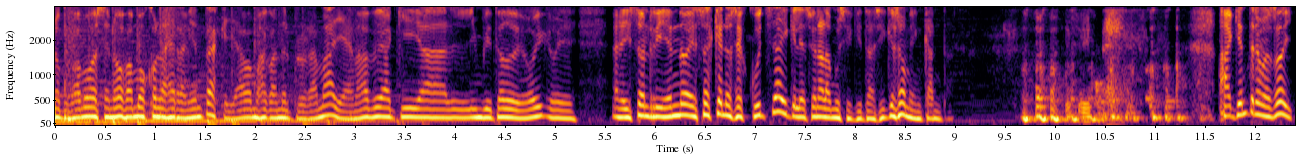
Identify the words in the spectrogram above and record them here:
Bueno, pues vamos, nos vamos con las herramientas, que ya vamos acabando el programa. Y además veo aquí al invitado de hoy, que ahí sonriendo. Eso es que nos escucha y que le suena la musiquita. Así que eso me encanta. Sí. ¿A quién tenemos hoy?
